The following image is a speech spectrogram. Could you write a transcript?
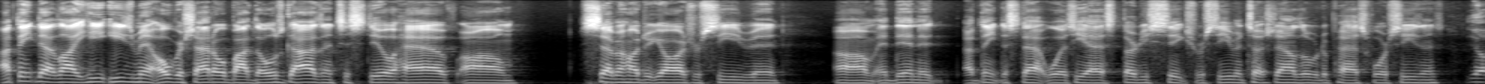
I think that like he he's been overshadowed by those guys and to still have um 700 yards receiving um and then it I think the stat was he has 36 receiving touchdowns over the past four seasons. Yep.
